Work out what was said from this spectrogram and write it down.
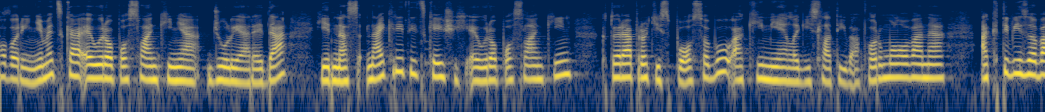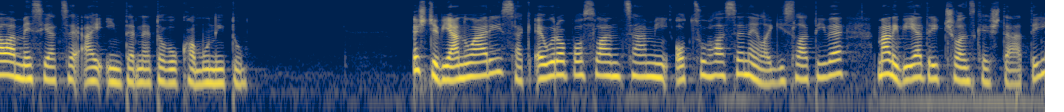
Hovorí nemecká europoslankyňa Julia Reda, jedna z najkritickejších europoslankyň, ktorá proti spôsobu, akým je legislatíva formulovaná, aktivizovala mesiace aj internetovú komunitu. Ešte v januári sa k europoslancami odsúhlasenej legislatíve mali vyjadriť členské štáty,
